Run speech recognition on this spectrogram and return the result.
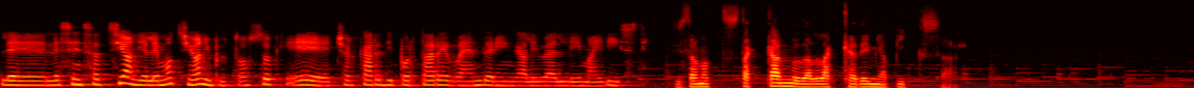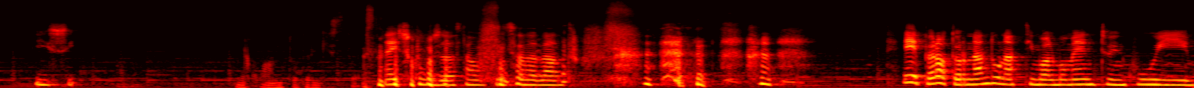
le, le, sensazioni e le emozioni piuttosto che cercare di portare il rendering a livelli mai visti. Ti stanno staccando dall'Accademia Pixar. I sì. E quanto triste. Eh scusa, stavo pensando ad altro. e però tornando un attimo al momento in cui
